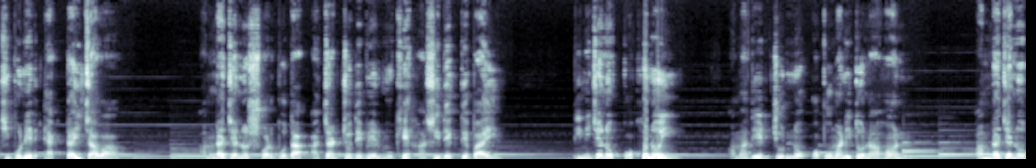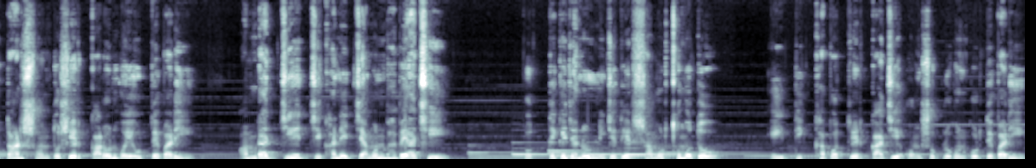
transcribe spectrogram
জীবনের একটাই চাওয়া, আমরা যেন সর্বদা আচার্যদেবের মুখে হাসি দেখতে পাই। তিনি যেন কখনোই আমাদের জন্য অপমানিত না হন। আমরা যেন তার সন্তোষের কারণ হয়ে উঠতে পারি। আমরা যে যেখানে যেমনভাবে আছি, প্রত্যেকে যেন নিজেদের সামর্থ্য মতো এই দীক্ষাপত্রের কাজে অংশগ্রহণ করতে পারি।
